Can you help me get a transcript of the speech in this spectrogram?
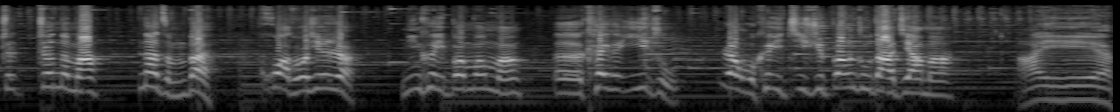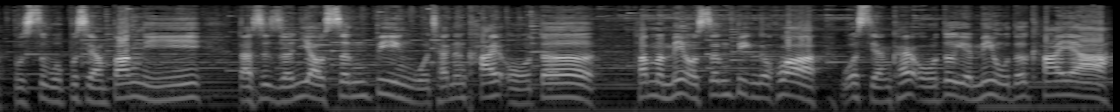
真真的吗？那怎么办？华佗先生，您可以帮帮忙，呃，开个医嘱，让我可以继续帮助大家吗？哎呀，不是我不想帮你，但是人要生病我才能开 order。他们没有生病的话，我想开 order 也没有得开呀、啊。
